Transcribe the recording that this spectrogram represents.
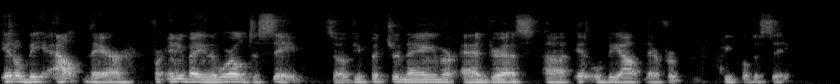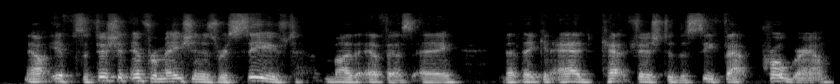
it'll be out there for anybody in the world to see. So if you put your name or address, uh, it will be out there for people to see. Now, if sufficient information is received by the FSA that they can add catfish to the CFAP program,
